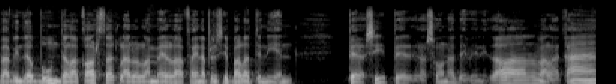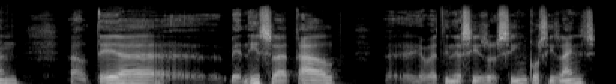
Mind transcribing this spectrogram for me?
va vindre el boom de la costa, clar, la meva feina principal la tenien per així, per la zona de Benidorm, Alacant, Altea, Benissa, Calp. Eh, jo vaig tindre 5 o 6 anys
